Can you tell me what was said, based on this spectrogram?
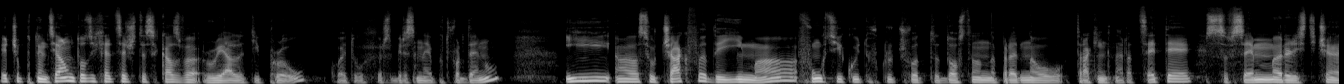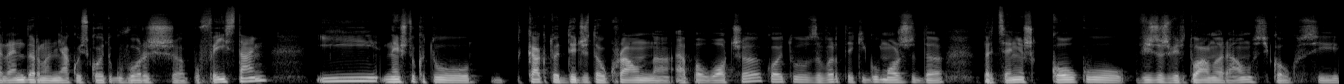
е, че потенциално този хедсет ще се казва Reality Pro, което разбира се не е потвърдено. И а, се очаква да има функции, които включват доста напреднал тракинг на ръцете, съвсем реалистичен рендър на някой, с който говориш по FaceTime и нещо като както е Digital Crown на Apple Watch, който завъртайки го можеш да преценяш колко виждаш виртуална реалност и колко си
